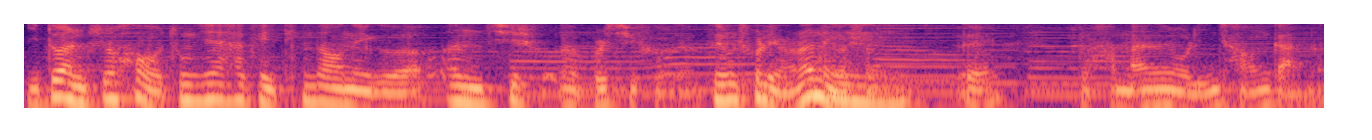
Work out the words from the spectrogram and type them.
一段之后，中间还可以听到那个摁汽车呃不是汽车的自行车铃的那个声音，嗯。对，就还蛮有临场感的，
